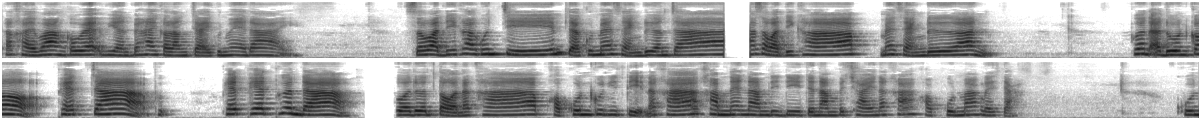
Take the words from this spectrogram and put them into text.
ถ้าใครว่างก็แวะเวียนไปให้กำลังใจคุณแม่ได้ สวัสดีค่ะคุณจิมจากคุณแม่แสงเดือนจ้า สวัสดีครับ แม่แสงเดือน เพื่อนอดุลก็เพชรจ้า เพชรเพชรเพื่อนดา ตัวเดินต่อนะครับ ขอบคุณคุณกิตินะคะคำแนะนำดีๆ จะนำไปใช้นะคะ ขอบคุณมากเลยจ้ะคุณ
